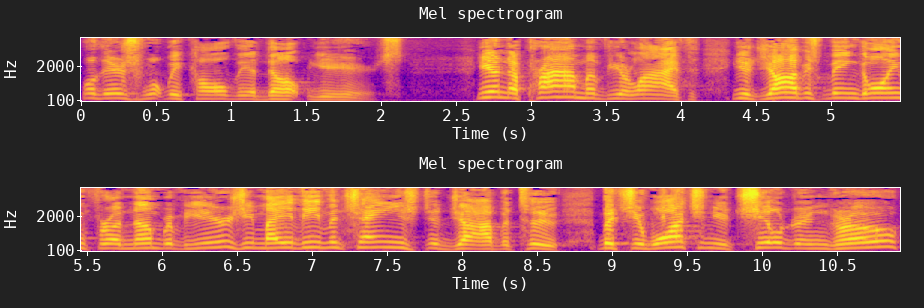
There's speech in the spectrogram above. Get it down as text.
Well, there's what we call the adult years. You're in the prime of your life. Your job has been going for a number of years. You may have even changed a job or two. But you're watching your children grow.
